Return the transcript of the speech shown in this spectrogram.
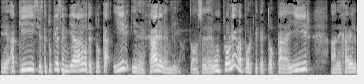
eh, aquí, si es que tú quieres enviar algo, te toca ir y dejar el envío. Entonces era un problema porque te toca ir a dejar el,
